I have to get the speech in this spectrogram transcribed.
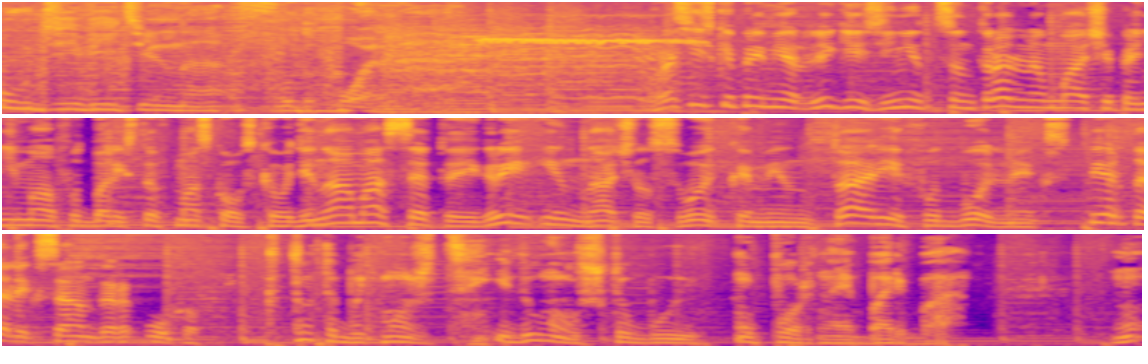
Удивительно футбольно. В российской премьер-лиге «Зенит» в центральном матче принимал футболистов московского «Динамо». С этой игры и начал свой комментарий футбольный эксперт Александр Ухов. Кто-то, быть может, и думал, что будет упорная борьба. Ну,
